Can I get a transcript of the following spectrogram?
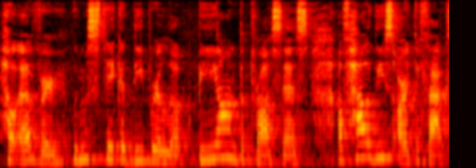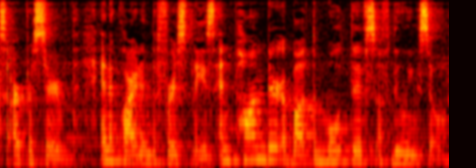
However, we must take a deeper look beyond the process of how these artifacts are preserved and acquired in the first place and ponder about the motives of doing so.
